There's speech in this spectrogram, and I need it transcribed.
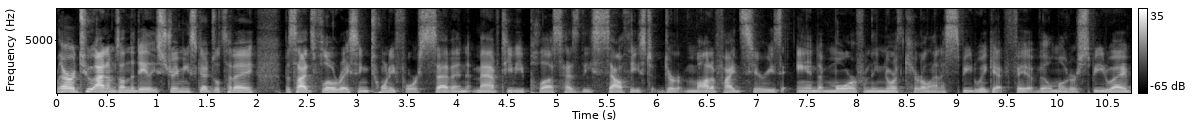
There are two items on the daily streaming schedule today. Besides FloRacing 24 7, MAV TV Plus has the Southeast Dirt Modified Series and more from the North Carolina Speedweek at Fayetteville Motor Speedway.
